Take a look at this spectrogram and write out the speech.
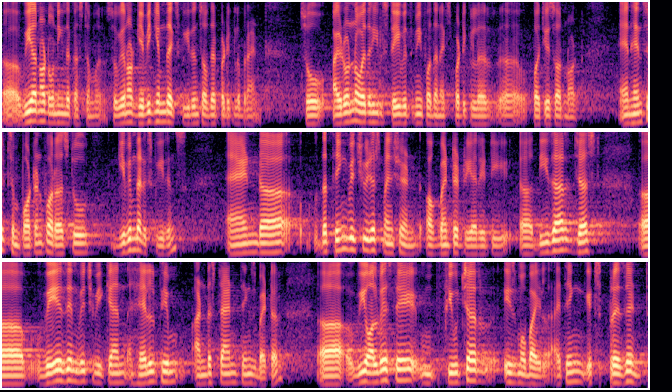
uh, we are not owning the customer. So we are not giving him the experience of that particular brand. So I don't know whether he'll stay with me for the next particular uh, purchase or not. And hence it's important for us to give him that experience. And uh, the thing which you just mentioned, augmented reality, uh, these are just uh, ways in which we can help him understand things better. Uh, we always say future is mobile. I think it's present.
